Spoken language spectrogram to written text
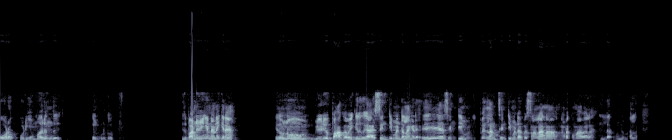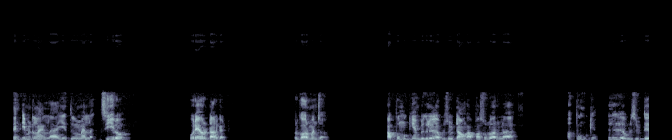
போடக்கூடிய மருந்து கொடுக்க இது பண்ணுவீங்கன்னு நினைக்கிறேன். இது ஒன்றும் வீடியோ பார்க்க வைக்கிறதுக்காக சென்டிமெண்ட் எல்லாம் கிடையாது. சென்டிமெண்ட் இப்போ எல்லாம் சென்டிமெண்டா பேசினாலாம் நான் நடக்குமா வேலை? இல்லை ஒண்ணுமே இல்லை. சென்டிமெண்ட் எல்லாம் இல்லை எதுவுமே இல்லை. ஜீரோ ஒரே ஒரு டார்கெட் ஒரு கவர்மெண்ட் ஜாப் அப்பு முக்கியம் பிகிலு அப்படி சொல்லிட்டு அவங்க அப்பா சொல்லுவார்ல அப்பு முக்கியம் பிகிலு அப்படி சொல்லிட்டு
